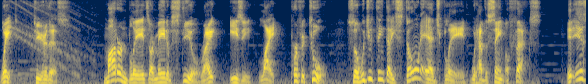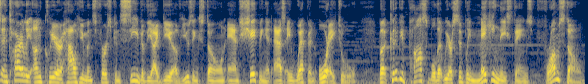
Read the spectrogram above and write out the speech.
Wait till you hear this. Modern blades are made of steel, right? Easy, light, perfect tool. So would you think that a stone edge blade would have the same effects? It is entirely unclear how humans first conceived of the idea of using stone and shaping it as a weapon or a tool. But could it be possible that we are simply making these things from stone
